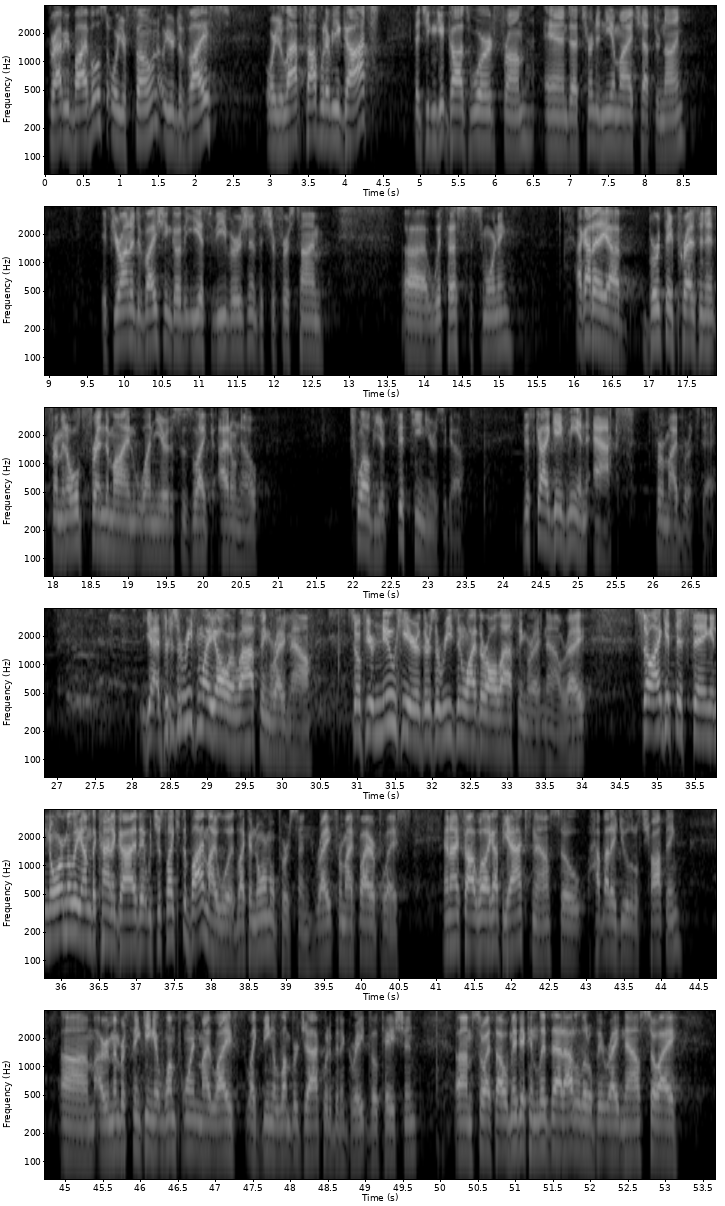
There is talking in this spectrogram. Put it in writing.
Grab your Bibles or your phone or your device or your laptop, whatever you got that you can get God's Word from, and uh, turn to Nehemiah chapter 9. If you're on a device, you can go to the ESV version if this is your first time uh, with us this morning. I got a uh, birthday present from an old friend of mine one year. This is like, I don't know, 12 years, 15 years ago. This guy gave me an axe for my birthday. Yeah, there's a reason why y'all are laughing right now. So if you're new here, there's a reason why they're all laughing right now, right? So I get this thing, and normally I'm the kind of guy that just likes to buy my wood like a normal person, right, for my fireplace. And I thought, well, I got the axe now, so how about I do a little chopping? Um, I remember thinking at one point in my life, like being a lumberjack would have been a great vocation. Um, so I thought, well, maybe I can live that out a little bit right now. So I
